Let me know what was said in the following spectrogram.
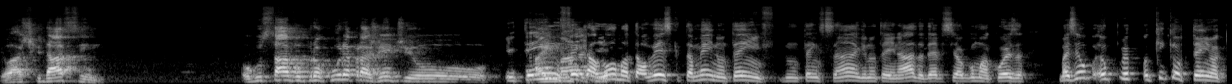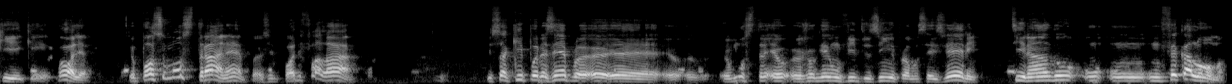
Eu acho que dá sim. O Gustavo, procura para a gente o. E tem um imagem... fecaloma, talvez, que também não tem, não tem sangue, não tem nada, deve ser alguma coisa. Mas eu, eu o que, que eu tenho aqui? Que, olha, eu posso mostrar, né? A gente pode falar. Isso aqui, por exemplo, é, eu, eu, mostrei, eu, eu, joguei um videozinho para vocês verem, tirando um, um, um, fecaloma.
